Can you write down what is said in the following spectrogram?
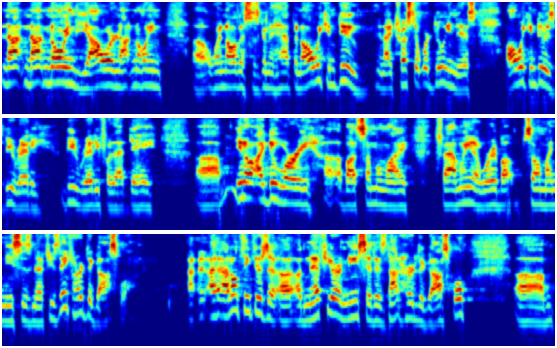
not, not knowing the hour, not knowing uh, when all this is going to happen, all we can do, and I trust that we're doing this, all we can do is be ready, be ready for that day. Um, you know, I do worry uh, about some of my family. I worry about some of my nieces, and nephews. They've heard the gospel. I, I, I don't think there's a, a, nephew or a niece that has not heard the gospel. Um,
